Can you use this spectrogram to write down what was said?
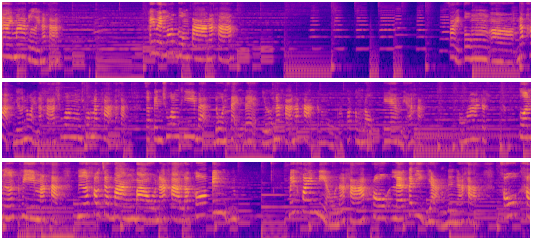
ง่ายมากเลยนะคะ ให้เว้นรอบดวงตานะคะ ใส่ตรงหน้าผากเยอะหน่อยนะคะ ช่วงช่วงหน้าผากอะค่ะ จะเป็นช่วงที่แบบโดนแสงแดดเยอะนะคะ หน้าผากจมูกแล้วก็ตรงโหนกแก้มเนี้ยค่ะ เพราะว่าจะตัวเนื้อครีมอะค่ะ เนื้อเขาจะบางเบานะคะ แล้วก็ไม่ ไม่ค่อยเหนียวนะคะ เพราะแล้วก็อีกอย่างหนึ่งอะค่ะเขาเขา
